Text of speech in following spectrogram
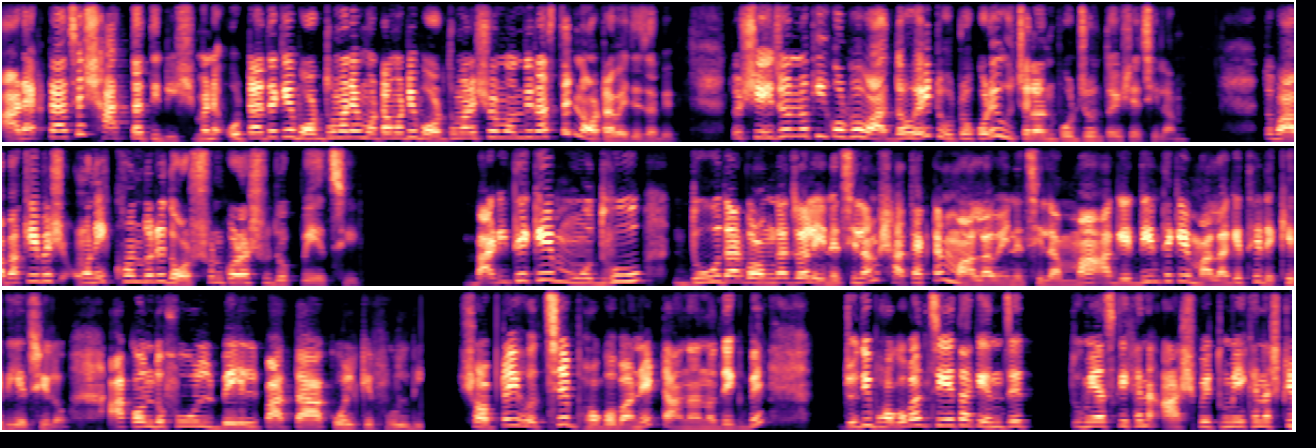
আর একটা আছে সাতটা তিরিশ মানে ওটা থেকে বর্ধমানে, মোটামুটি বর্ধমানেশ্বর মন্দির আসতে নটা বেজে যাবে। তো সেই জন্য কি করব, বাধ্য হয়ে টোটো করে উচ্চারণ পর্যন্ত এসেছিলাম। তো বাবাকে বেশ অনেকক্ষণ ধরে দর্শন করার সুযোগ পেয়েছি। বাড়ি থেকে মধু, দুধ আর গঙ্গা জল এনেছিলাম, সাথে একটা মালাও এনেছিলাম মা। আগের দিন থেকে মালা গেঁথে রেখে দিয়েছিল। আকন্দ ফুল বেল পাতা কলকে ফুল দিয়ে সবটাই হচ্ছে ভগবানের টানানো দেখবে। যদি ভগবান চেয়ে থাকেন যে তুমি আজকে এখানে আসবে, তুমি এখানে আজকে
